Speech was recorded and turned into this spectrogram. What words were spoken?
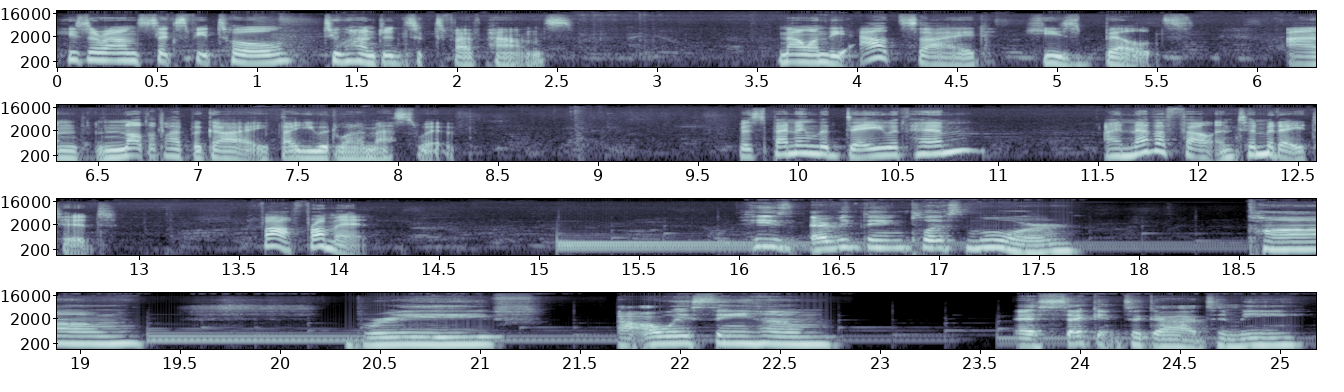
He's around six feet tall, 265 pounds. Now, on the outside, he's built and not the type of guy that you would want to mess with. But spending the day with him, I never felt intimidated. Far from it. He's everything plus more. Calm, brave. I always seen him as second to God to me.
